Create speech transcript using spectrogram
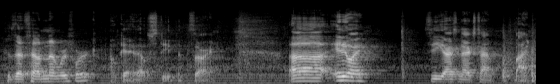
because that's how numbers work. Okay, that was stupid. Sorry. Uh, anyway, see you guys next time. Bye.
